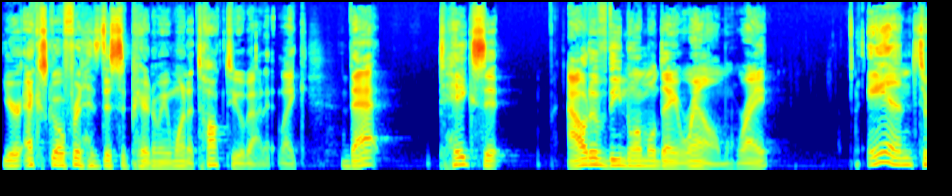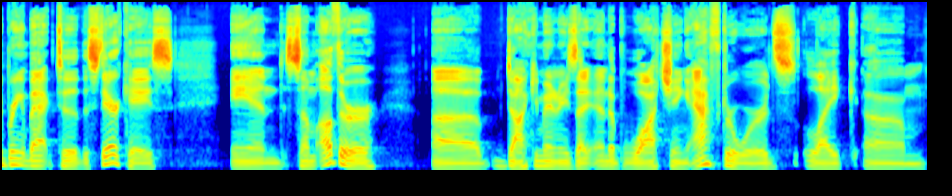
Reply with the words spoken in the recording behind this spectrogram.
your ex-girlfriend has disappeared and we want to talk to you about it. Like that takes it out of the normal day realm, right? And to bring it back to the staircase and some other uh, documentaries that I end up watching afterwards, like um,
